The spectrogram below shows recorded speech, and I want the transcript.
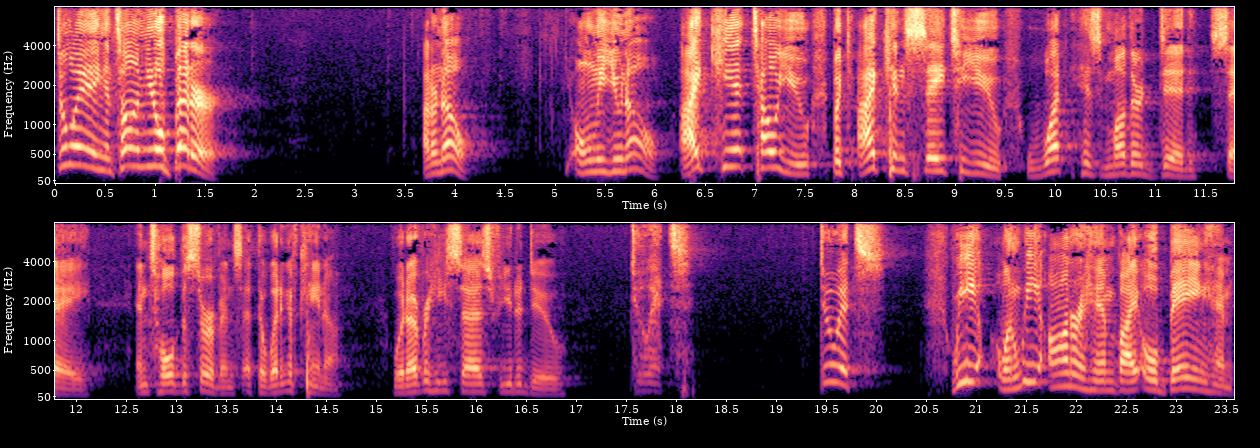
delaying and telling him you know better. I don't know. Only you know. I can't tell you, but I can say to you what his mother did say and told the servants at the wedding of Cana. Whatever he says for you to do, do it. Do it. We, when we honor him by obeying him,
